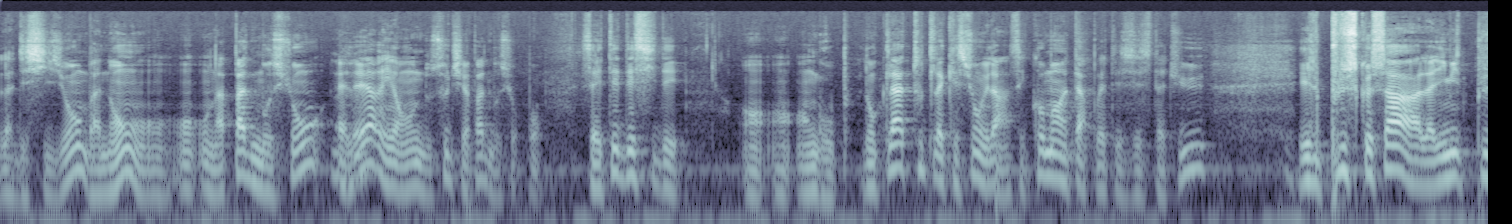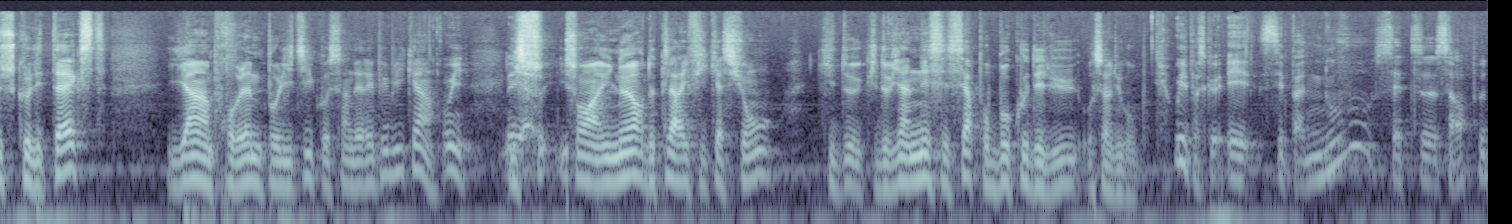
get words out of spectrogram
la décision. Ben non, on n'a pas de motion LR et on ne soutient pas de motion. Bon, ça a été décidé. En, groupe. Donc là, toute la question est là, c'est comment interpréter ces statuts? Et plus que ça, à la limite, plus que les textes, il y a un problème politique au sein des Républicains. Oui, ils, a... ils, sont à une heure de clarification qui, de, qui devient nécessaire pour beaucoup d'élus au sein du groupe. Oui, parce que et c'est pas nouveau. C'est un peu,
